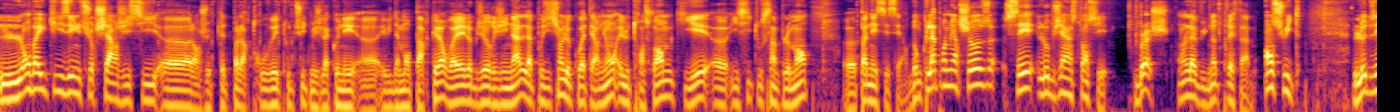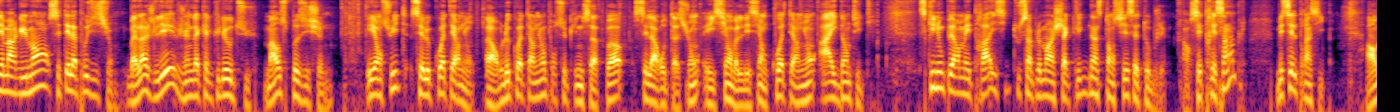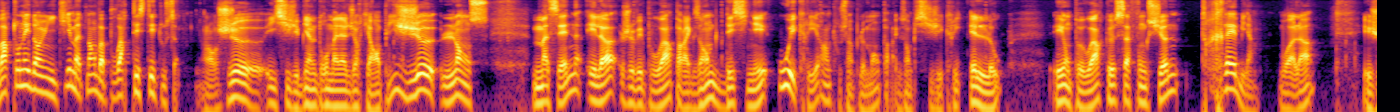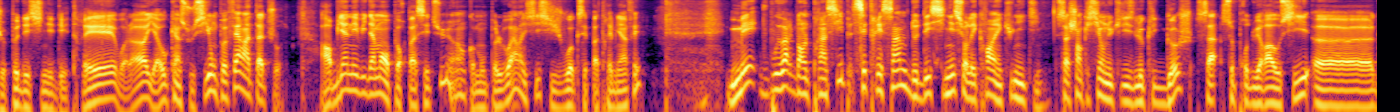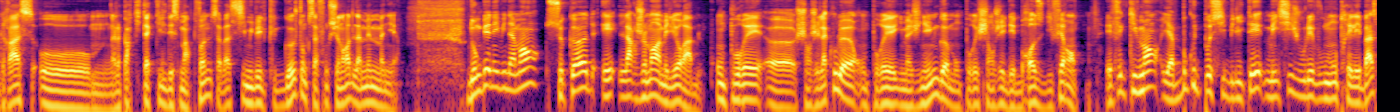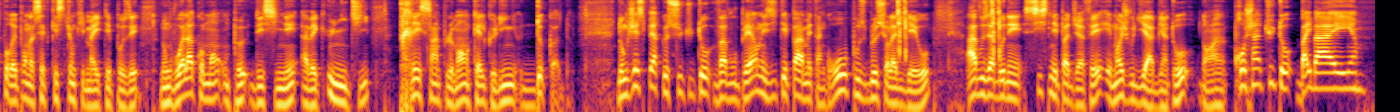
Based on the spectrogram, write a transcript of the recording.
On va utiliser une surcharge ici, euh, alors je vais peut-être pas la retrouver tout de suite, mais je la connais euh, évidemment par cœur. Voilà l'objet original, la position, le quaternion et le transform qui est euh, ici tout simplement pas nécessaire. Donc la première chose, c'est l'objet instancié. Brush, on l'a vu, notre préfab. Ensuite, le deuxième argument, c'était la position. Ben là, je l'ai, je viens de la calculer au-dessus. Mouse position. Et ensuite, c'est le quaternion. Alors, le quaternion, pour ceux qui ne savent pas, c'est la rotation. Et ici, on va le laisser en quaternion identity ce qui nous permettra ici tout simplement à chaque clic d'instancier cet objet. Alors c'est très simple, mais c'est le principe. Alors on va retourner dans Unity et maintenant on va pouvoir tester tout ça. Alors je, ici j'ai bien le Draw Manager qui est rempli, je lance ma scène et là je vais pouvoir par exemple dessiner ou écrire hein, tout simplement. Par exemple ici j'écris Hello et on peut voir que ça fonctionne très bien. Voilà, et je peux dessiner des traits, voilà, il n'y a aucun souci, on peut faire un tas de choses. Alors bien évidemment, on peut repasser dessus, hein, comme on peut le voir ici, si je vois que c'est pas très bien fait. Mais vous pouvez voir que dans le principe, c'est très simple de dessiner sur l'écran avec Unity. Sachant qu'ici on utilise le clic gauche, ça se produira aussi euh, grâce à la partie tactile des smartphones, ça va simuler le clic gauche, donc ça fonctionnera de la même manière. Donc bien évidemment, ce code est largement améliorable. On pourrait euh, changer la couleur, on pourrait imaginer une gomme, on pourrait changer des brosses différentes. Effectivement, il y a beaucoup de possibilités, mais ici je voulais vous montrer les bases pour répondre à cette question qui m'a été posée. Donc voilà comment on peut dessiner avec Unity très simplement en quelques lignes de code. Donc j'espère que ce tuto va vous plaire. N'hésitez pas à mettre un gros pouce bleu sur la vidéo, à vous abonner si ce n'est pas déjà fait. Et moi je vous dis à bientôt dans un prochain tuto. Bye bye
